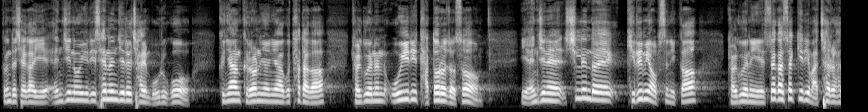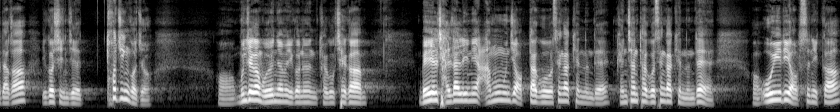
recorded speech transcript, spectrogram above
그런데 제가 이 엔진 오일이 새는지를 잘 모르고 그냥 그러려니 하고 타다가 결국에는 오일이 다 떨어져서 이 엔진의 실린더에 기름이 없으니까 결국에는 이 쇠가 쇠끼리 마찰을 하다가 이것이 이제 터진 거죠. 어, 문제가 뭐였냐면 이거는 결국 제가 매일 잘 달리니 아무 문제 없다고 생각했는데 괜찮다고 생각했는데 어, 오일이 없으니까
